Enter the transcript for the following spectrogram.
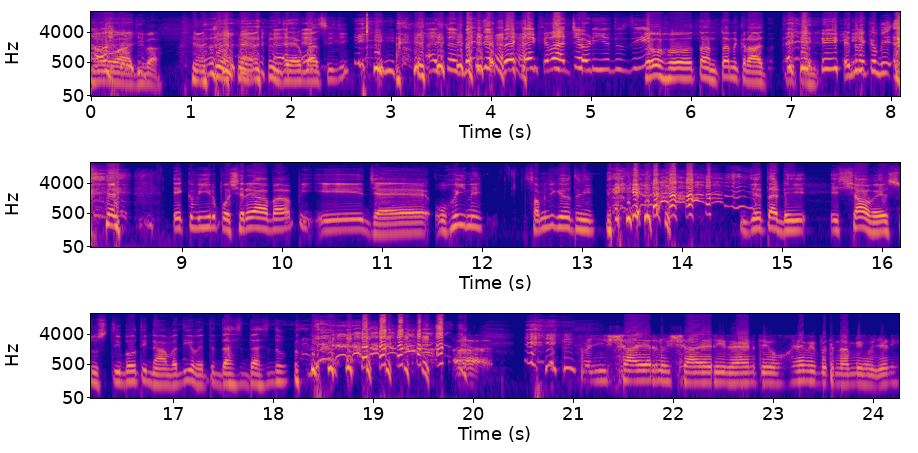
ਹਾਂ ਵਾਹ ਜੀ ਵਾਹ। ਜੈ ਬਾਸੀ ਜੀ। ਅੱਜ ਤਾਂ ਬੈਜਾ ਬੈਜਾ ਕਰਾ ਛੋੜੀਏ ਤੁਸੀਂ। ਓਹੋ ਧੰਨ ਧੰਨ ਕਰਾ ਇਧਰ ਇੱਕ ਵੀ ਇੱਕ ਵੀਰ ਪੁੱਛ ਰਿਹਾ ਵਾ ਵੀ ਇਹ ਜੈ ਉਹੀ ਨੇ। ਸਮਝ ਗਏ ਤੁਸੀਂ? ਜੇ ਤੁਹਾਡੀ ਇੱਛਾ ਹੋਵੇ ਸੁਸਤੀ ਬਹੁਤੀ ਨਾ ਵਧੀ ਹੋਵੇ ਤੇ ਦੱਸ ਦੱਸ ਦੋ। ਭਾਜੀ ਸ਼ਾਇਰ ਨੂੰ ਸ਼ਾਇਰ ਹੀ ਰਹਿਣ ਦਿਓ ਐਵੇਂ ਬਦਨਾਮੀ ਹੋ ਜਾਣੀ।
